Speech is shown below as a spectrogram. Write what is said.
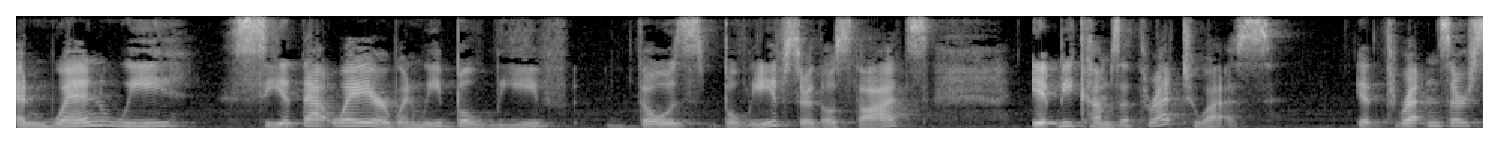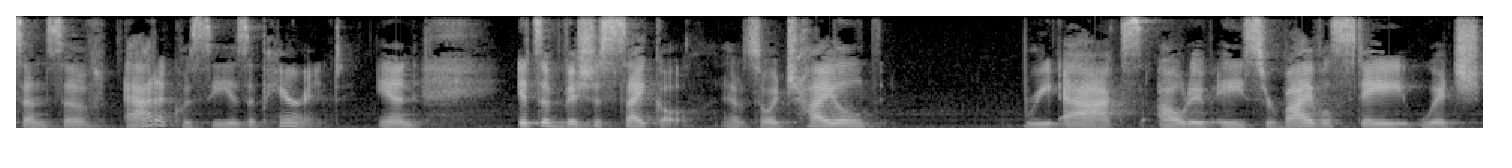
And when we see it that way or when we believe those beliefs or those thoughts, it becomes a threat to us. It threatens our sense of adequacy as a parent. And it's a vicious cycle. So a child reacts out of a survival state, which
